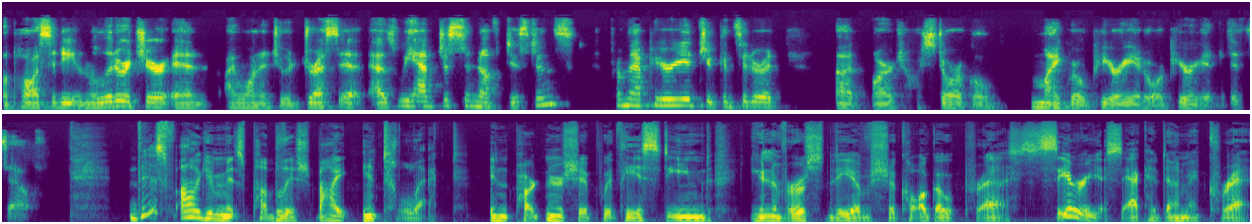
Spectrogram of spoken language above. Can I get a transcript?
a paucity in the literature and i wanted to address it as we have just enough distance from that period to consider it an art historical micro period or period itself. This volume is published by intellect in partnership with the esteemed University of Chicago Press, serious academic cred.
